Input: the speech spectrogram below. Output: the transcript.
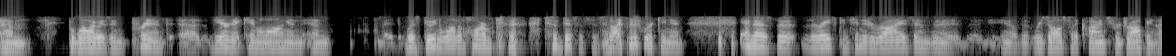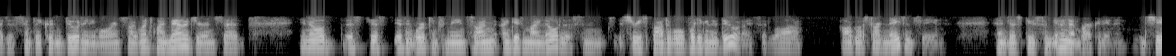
Um, but while I was in print, uh, the internet came along and, and was doing a lot of harm to, to businesses that I was mm-hmm. working in. and as the, the rates continued to rise and the you know the results for the clients were dropping, I just simply couldn't do it anymore. And so I went to my manager and said, you know, this just isn't working for me, and so I'm I'm giving my notice. And she responded, well, what are you going to do? And I said, well, I'll, I'll go start an agency. And and just do some internet marketing. And she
